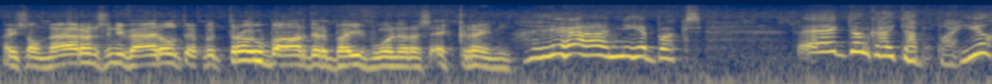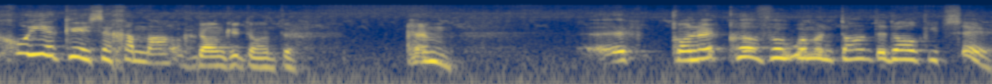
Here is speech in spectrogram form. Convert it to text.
Hy sal nêrens in die wêreld 'n betroubaarder bywoner as ek kry nie. Ja, nee, Buks. Ek dink hy het 'n baie goeie keuse gemaak. Dankie tante. ek kan ek eh, vir oom en tante dalk iets sê?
